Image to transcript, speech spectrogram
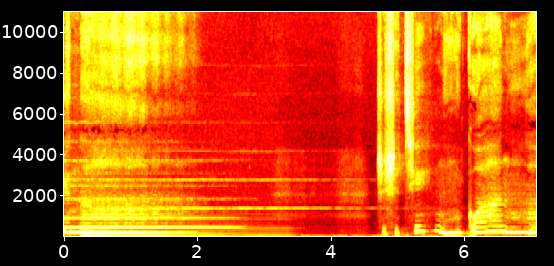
进去呢？只是寂寞惯了。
